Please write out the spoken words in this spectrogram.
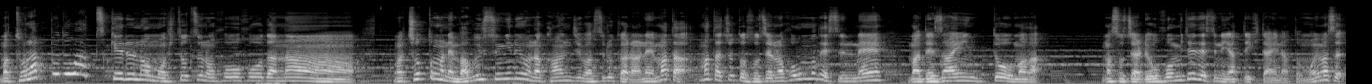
まあ、トラップドアつけるのも一つの方法だなまあ、ちょっとがね、眩しすぎるような感じはするからね、また、またちょっとそちらの方もですね、まあ、デザインと、まあ、まあ、そちら両方見てですね、やっていきたいなと思います。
